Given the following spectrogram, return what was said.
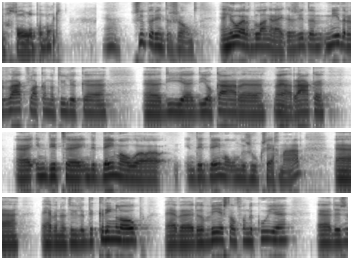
geholpen wordt. Ja, super interessant. En heel erg belangrijk. Er zitten meerdere raakvlakken natuurlijk die, die elkaar nou ja, raken in, dit, in, dit demo, in dit demo-onderzoek, zeg maar. we hebben natuurlijk de kringloop, we hebben de weerstand van de koeien. dus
